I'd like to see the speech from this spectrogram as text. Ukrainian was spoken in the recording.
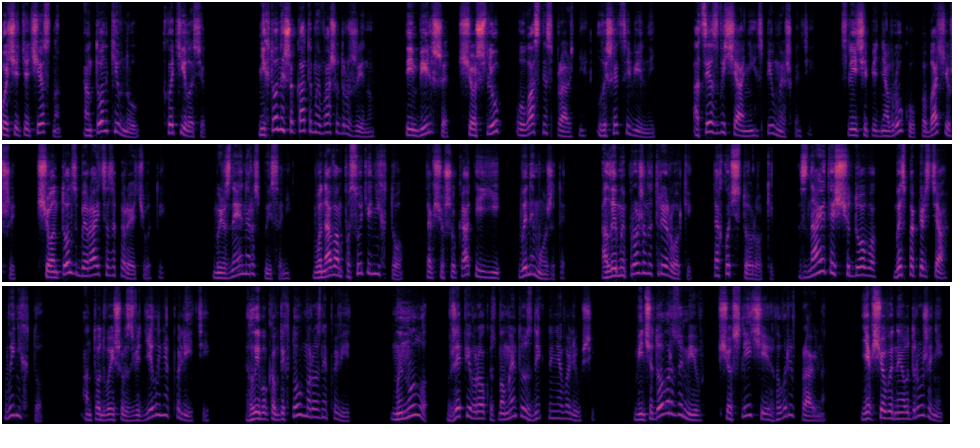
Хочете чесно? Антон кивнув. Хотілося б. Ніхто не шукатиме вашу дружину. Тим більше, що шлюб у вас не справжній, лише цивільний. А це звичайні співмешканці. Слідчий підняв руку, побачивши, що Антон збирається заперечувати. Ви ж з нею не розписані. Вона вам, по суті, ніхто, так що шукати її ви не можете. Але ми прожили три роки, та хоч сто років. Знаєте, чудово, без папірця ви ніхто. Антон вийшов з відділення поліції, глибоко вдихнув морозне повітря. Минуло вже півроку з моменту зникнення Валюші. Він чудово розумів, що слідчий говорив правильно якщо ви не одружені,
